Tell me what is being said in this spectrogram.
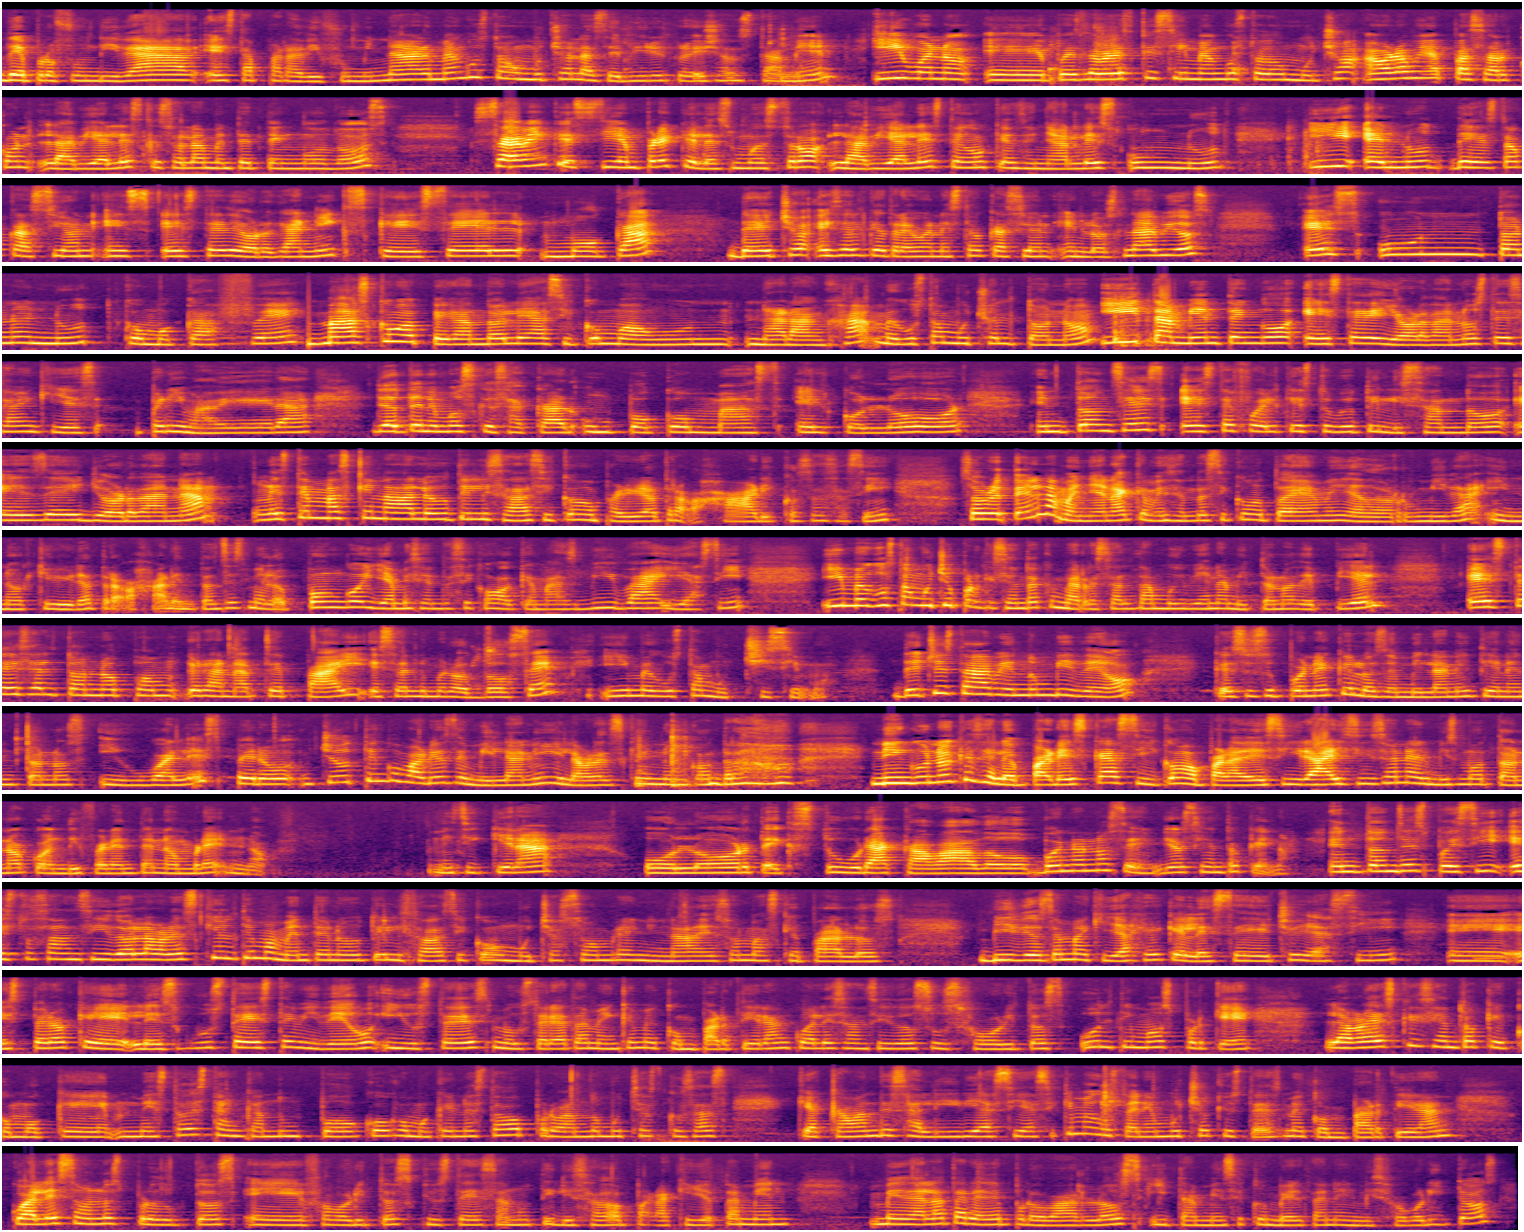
de profundidad, esta para difuminar. Me han gustado mucho las de Beauty Creations también. Y bueno, eh, pues la verdad es que sí me han gustado mucho. Ahora voy a pasar con labiales, que solamente tengo dos. Saben que siempre que les muestro labiales tengo que enseñarles un nude. Y el nude de esta ocasión es este de Organics, que es el Mocha. De hecho, es el que traigo en esta ocasión en los labios. Es un tono nude como café, más como pegándole así como a un naranja. Me gusta mucho el tono. Y también tengo este de Jordano. Ustedes saben que es primavera, ya tenemos que sacar un poco más el color. Entonces este fue el que estuve utilizando, es de Jordana. Este más que nada lo he utilizado así como para ir a trabajar y cosas así. Sobre todo en la mañana que me siento así como todavía media dormida y no quiero ir a trabajar. Entonces me lo pongo y ya me siento así como que más viva y así. Y me gusta mucho porque siento que me resalta muy bien a mi tono de piel. Este es el tono Pom Granate Pie, es el número 12 y me gusta muchísimo. De hecho estaba viendo un video que se supone que los de Milani tienen tonos iguales, pero yo tengo varios de Milani y la verdad es que no he encontrado ninguno que se le parezca así como para decir, ay, sí son el mismo tono con diferente nombre, no. Ni siquiera olor, textura, acabado, bueno, no sé, yo siento que no. Entonces, pues sí, estos han sido, la verdad es que últimamente no he utilizado así como mucha sombra ni nada de eso más que para los videos de maquillaje que les he hecho y así. Eh, espero que les guste este video y ustedes me gustaría también que me compartieran cuáles han sido sus favoritos últimos porque la verdad es que siento que como que me he estado estancando un poco, como que no he estado probando muchas cosas que acaban de salir y así, así que me gustaría mucho que ustedes me compartieran cuáles son los productos eh, favoritos que ustedes han utilizado para que yo también me da la tarea de probarlos y también se conviertan en mis favoritos.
